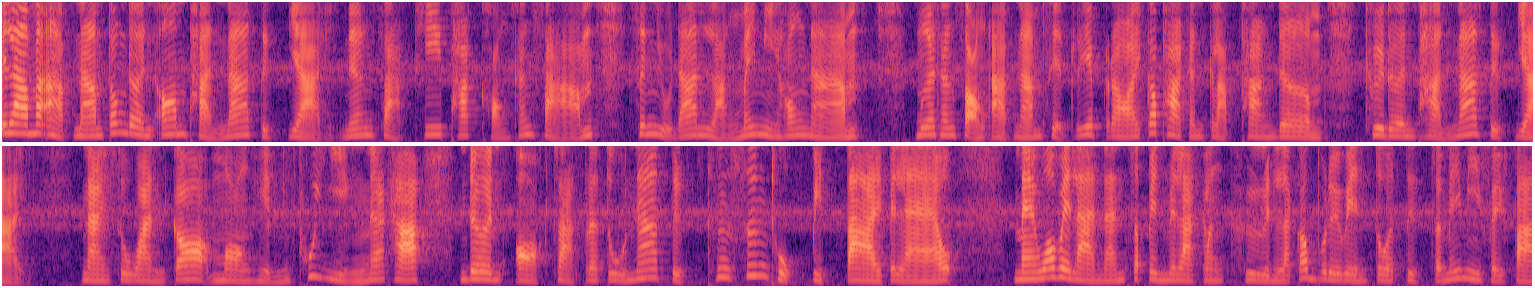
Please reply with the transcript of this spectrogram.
เวลามาอาบน้ำต้องเดินอ้อมผ่านหน้าตึกใหญ่ เนื่องจากที่พักของทั้ง 3 ซึ่งอยู่ด้านหลังไม่มีห้องน้ำเมื่อทั้งสองอาบน้ำเสร็จเรียบร้อยก็พากันกลับทางเดิม คือเดินผ่านหน้าตึกใหญ่นายสุวรรณก็มองเห็นผู้หญิงนะคะ เดินออกจากประตูหน้าตึกที่ซึ่งถูกปิดตายไปแล้ว แม้ว่าเวลานั้นจะเป็นเวลากลางคืน แล้วก็บริเวณตัวตึกจะไม่มีไฟฟ้า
